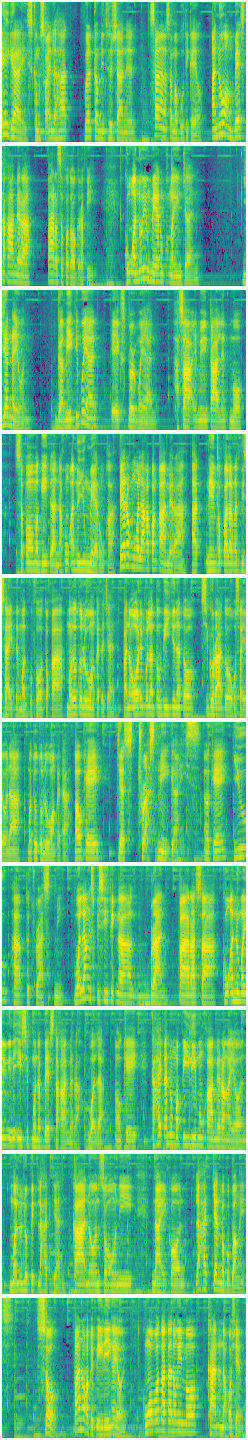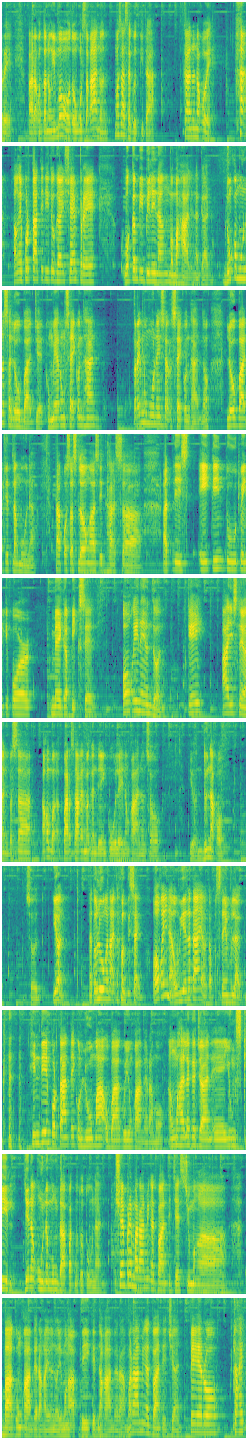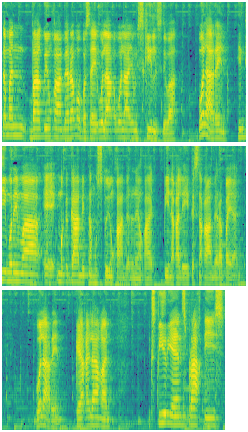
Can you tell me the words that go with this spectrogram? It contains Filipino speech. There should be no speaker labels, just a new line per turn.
Hey guys, kamusta kayong lahat? Welcome dito sa channel. Sana nasa mabuti kayo. Ano ang best na camera para sa photography? Kung ano yung meron ka ngayon dyan, yan na yun. Gamitin mo yan, i-explore mo yan, hasain mo yung talent mo sa pamamagitan na kung ano yung meron ka. Pero kung wala ka pang camera at ngayon ka palang nag-decide na magpo-photo ka, matutulungan kita dyan. Panoorin mo lang tong video na to, sigurado ako sa'yo na matutulungan kita. Okay? Just trust me, guys. Okay? You have to trust me. Walang specific na brand para sa kung ano man yung iniisip mo na best na camera. Wala. Okay? Kahit anong mapili mong camera ngayon, malulupit lahat yan. Canon, Sony, Nikon, lahat yan mababangis. So, paano ka pipili ngayon? Kung ako tatanungin mo, Canon ako syempre. Para kung tanungin mo ako tungkol sa Canon, masasagot kita. Canon ako eh. Ha! Ang importante dito guys, syempre, huwag kang bibili ng mamahalin agad. Doon ka muna sa low budget. Kung merong second hand, try mo muna yung second hand, no? Low budget lang muna. Tapos as long as it has uh, at least 18 to 24 megapixel, okay na yun doon. Okay? Ayos na yun. Basta ako, para sa akin maganda yung kulay ng Canon. So, yun. Doon ako. So, yun. Natulungan na kita mag-decide. Okay na, uwian na tayo. Tapos na yung vlog. Hindi importante kung luma o bago yung camera mo. Ang mahalaga dyan, eh, yung skill. Yan ang una mong dapat matutunan. Siyempre, maraming advantages yung mga bagong camera ngayon, no? yung mga updated na camera. Maraming advantage yan. Pero, kahit naman bago yung camera mo, basta wala, wala yung skills, di ba? Wala rin. Hindi mo rin ma, eh, magagamit ng husto yung camera na yun kahit pinaka-latest na camera pa yan. Wala rin. Kaya kailangan experience, practice,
